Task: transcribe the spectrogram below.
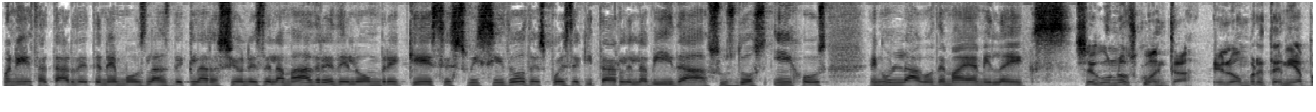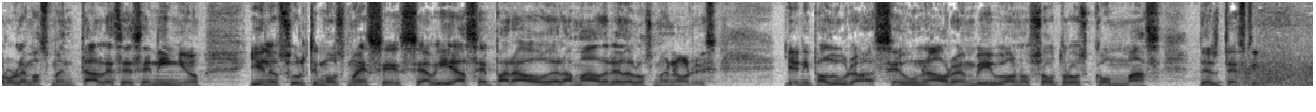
Bueno, y esta tarde tenemos las declaraciones de la madre del hombre que se suicidó después de quitarle la vida a sus dos hijos en un lago de Miami Lakes. Según nos cuenta, el hombre tenía problemas mentales ese niño y en los últimos meses se había separado de la madre de los menores. Jenny Padura se une ahora en vivo a nosotros con más del testimonio.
